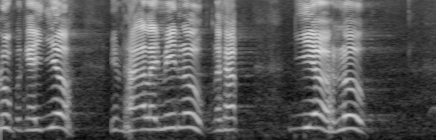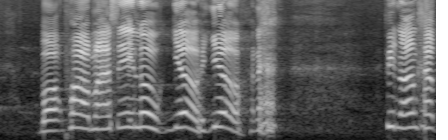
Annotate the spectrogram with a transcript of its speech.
ลูกเป็นไงเยอะมีปัญหาอะไรไม่ลูกนะครับ เยอะลูก บอกพ่อมาสิลูก เยอะเยอะนะ พี่น้องครับ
